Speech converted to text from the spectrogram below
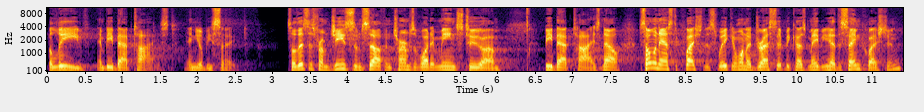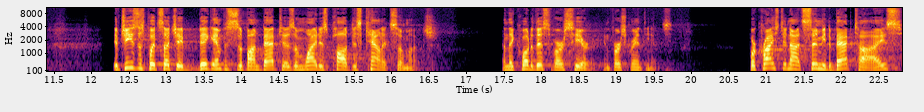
believe and be baptized, and you'll be saved. So, this is from Jesus himself in terms of what it means to um, be baptized. Now, someone asked a question this week. I want to address it because maybe you had the same question. If Jesus put such a big emphasis upon baptism, why does Paul discount it so much? And they quoted this verse here in 1 Corinthians. For Christ did not send me to baptize,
